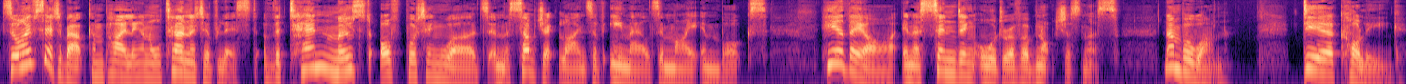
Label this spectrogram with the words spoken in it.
So I've set about compiling an alternative list of the 10 most off-putting words in the subject lines of emails in my inbox. Here they are in ascending order of obnoxiousness. Number one, Dear colleague.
